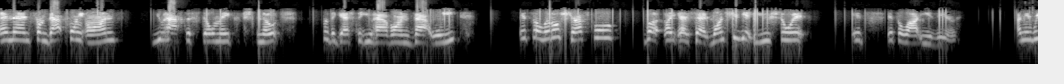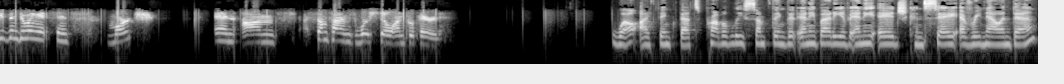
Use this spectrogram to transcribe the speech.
and then from that point on, you have to still make notes for the guest that you have on that week. It's a little stressful, but like I said, once you get used to it, it's it's a lot easier. I mean, we've been doing it since March, and um, sometimes we're still unprepared. Well, I think that's probably something that anybody of any age can say every now and then.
